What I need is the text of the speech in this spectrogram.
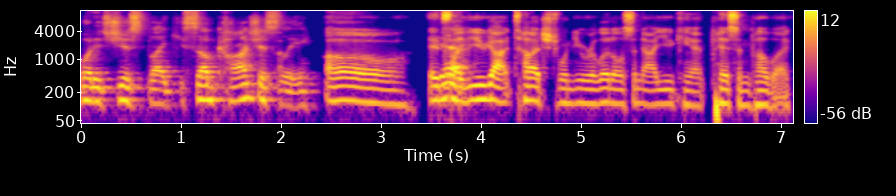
But it's just like subconsciously. Oh, it's like you got touched when you were little, so now you can't piss in public.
